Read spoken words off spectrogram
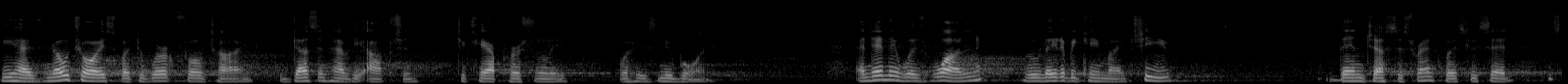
He has no choice but to work full time. He doesn't have the option to care personally for his newborn. And then there was one who later became my chief, then Justice Rehnquist, who said, it's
